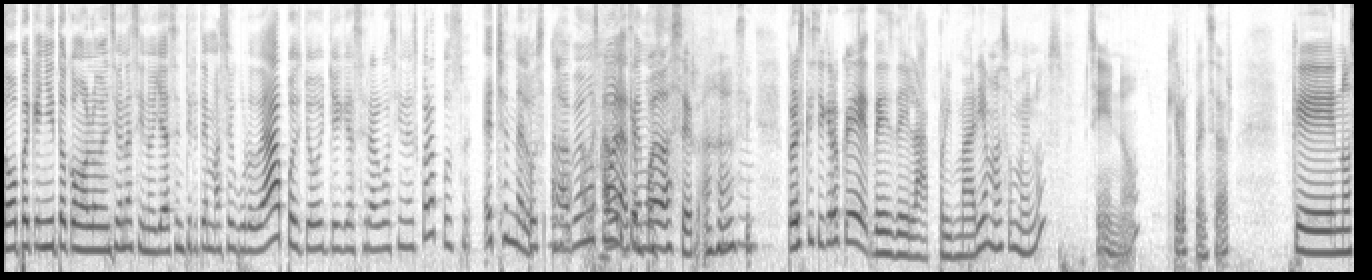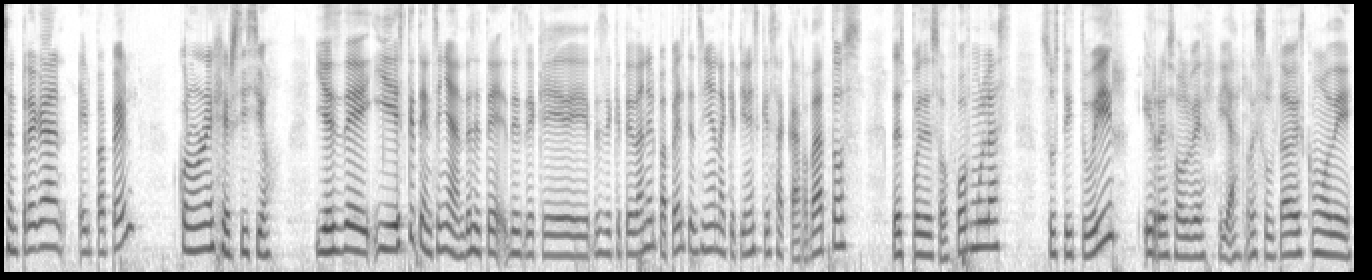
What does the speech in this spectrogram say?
todo pequeñito como lo mencionas, sino ya sentirte más seguro de, ah, pues yo llegué a hacer algo así en la escuela, pues échenmelo. Pues, a, vemos cómo qué puedo hacer. Ajá, sí. Pero es que sí creo que desde la primaria más o menos, sí, ¿no? Quiero pensar que nos entregan el papel con un ejercicio Y es de y es que te enseñan desde desde que desde que te dan el papel te enseñan a que tienes que sacar datos, después de eso fórmulas, sustituir y resolver. ya, resultado es como de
